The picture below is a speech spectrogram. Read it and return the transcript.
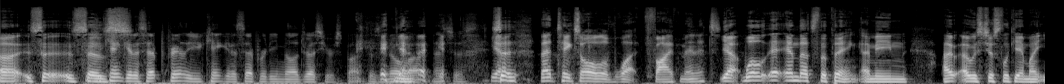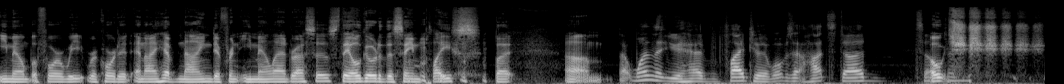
Uh, it, sa- you can't get a sep- apparently you can't get a separate email address your spouse doesn't know Yeah. about. That's just Yeah, So- that takes all of what five minutes. Yeah, well, and that's the thing. I mean, I, I was just looking at my email before we recorded, and I have nine different email addresses. They all go to the same place, but um, that one that you had replied to. What was that? Hot stud. oh, something? shh, shh, shh, shh, shh,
